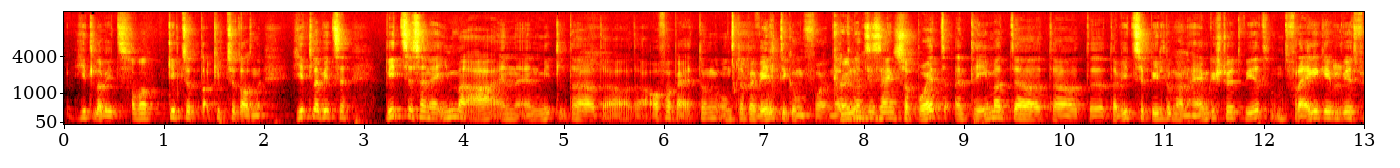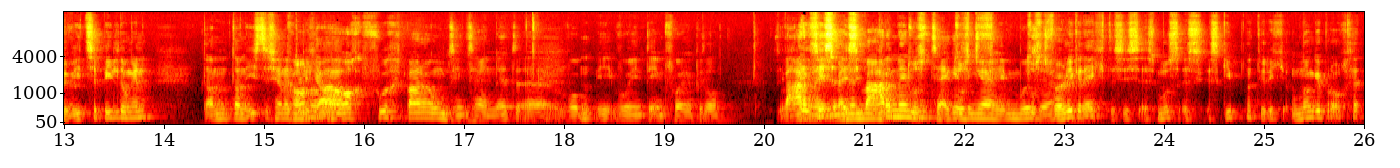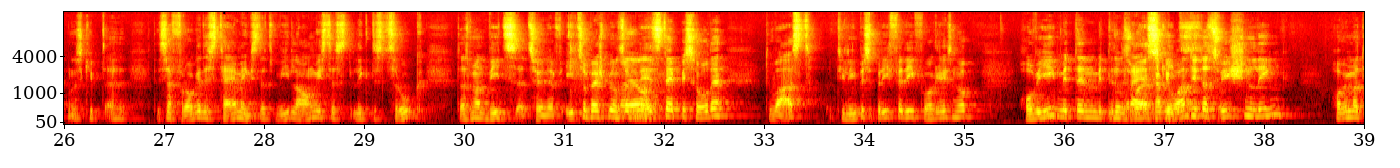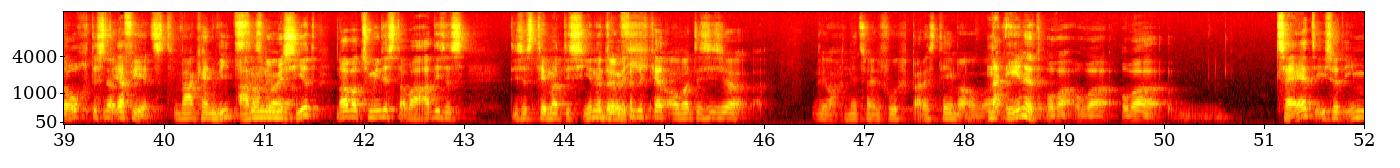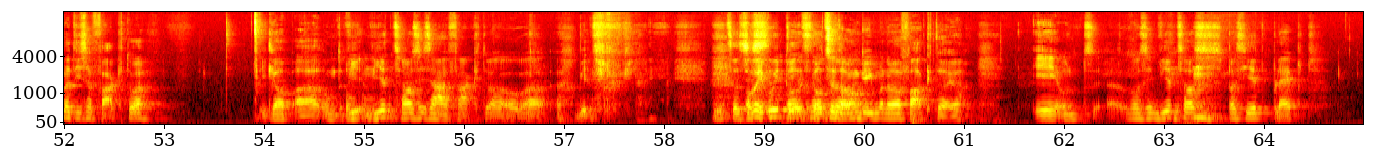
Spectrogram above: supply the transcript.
Hitlerwitz. Aber gibt es ja, gibt's ja tausende. Hitlerwitze, Witze sind ja immer auch ein, ein Mittel der, der, der, Aufarbeitung und der Bewältigung vor allem. Können nicht? Sie sagen, sobald ein Thema der, der, der, der Witzebildung anheimgestellt wird und freigegeben wird für Witzebildungen, dann, dann ist es ja natürlich Kann auch, auch furchtbarer Unsinn sein, nicht? Äh, wo, wo in dem Fall ein bisschen warnen, es ist, es, warnen du, Zeigefinger erheben muss. Du hast ja. völlig recht. Es, ist, es, muss, es, es gibt natürlich Unangebrauchtheiten und es gibt äh, das ist eine Frage des Timings. Nicht? Wie lange ist das, liegt es das zurück, dass man Witz erzählen darf? Ich zum Beispiel, unsere ja. letzte Episode, du weißt, die Liebesbriefe, die ich vorgelesen habe, habe ich mit den, mit den 30 Jahren, die dazwischen liegen, habe ich mir gedacht, das darf ich jetzt. War kein Witz. Anonymisiert, Na, aber zumindest da war auch dieses, dieses Thematisieren in der Öffentlichkeit. Aber das ist ja, ja nicht so ein furchtbares Thema. Aber Nein, eh nicht, aber, aber, aber Zeit ist halt immer dieser Faktor. Ich glaube auch. Und, und, Wirtshaus ist auch ein Faktor, aber. Wirtshaus aber ist Gott, Gott sei Dank immer noch ein Faktor, ja. Eh, und äh, was im Wirtshaus passiert, bleibt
